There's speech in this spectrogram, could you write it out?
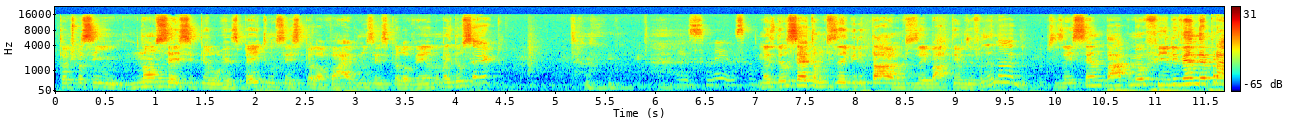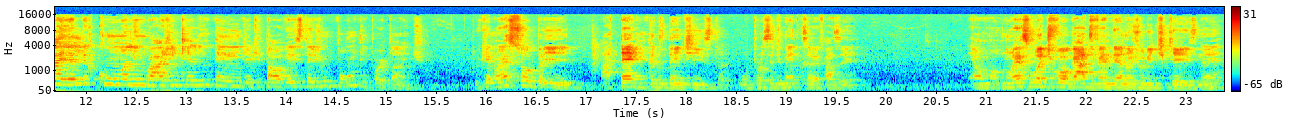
Então, tipo assim, não sei se pelo respeito, não sei se pela vibe, não sei se pela venda, mas deu certo. Isso mesmo. Mas deu certo, eu não precisei gritar, eu não precisei bater, eu não precisei fazer nada. Eu precisei sentar com meu filho e vender pra ele com uma linguagem que ele entende, que talvez esteja um ponto importante. Porque não é sobre a técnica do dentista, o procedimento que você vai fazer. É uma, não é o advogado vendendo o juridiquês, né?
